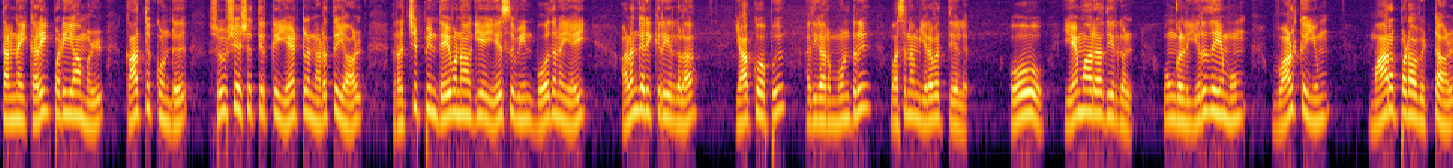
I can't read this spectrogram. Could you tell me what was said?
தன்னை கரைப்படியாமல் காத்துக்கொண்டு சுவிசேஷத்திற்கு ஏற்ற நடத்தையால் இரட்சிப்பின் தேவனாகிய இயேசுவின் போதனையை அலங்கரிக்கிறீர்களா? யாக்கோப்பு அதிகாரம் ஒன்று வசனம் இருபத்தேழு. ஓ ஏமாறாதீர்கள். உங்கள் இருதயமும் வாழ்க்கையும் மாறப்படாவிட்டால்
